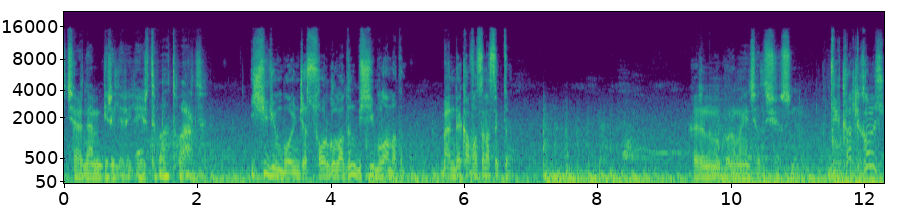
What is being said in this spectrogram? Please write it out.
içeriden birileriyle irtibat vardı. İki gün boyunca sorguladın bir şey bulamadın. Ben de kafasına sıktım. Karını mı korumaya çalışıyorsun? Dikkatli konuş.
